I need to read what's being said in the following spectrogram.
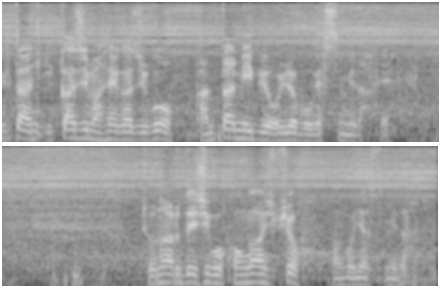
일단 이까지만 해가지고 간단 리뷰 올려보겠습니다. 예. 좋은 하루 되시고 건강하십시오. 강건이었습니다.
